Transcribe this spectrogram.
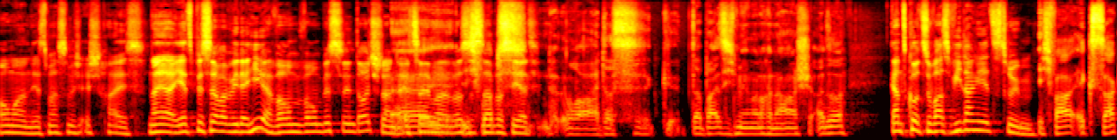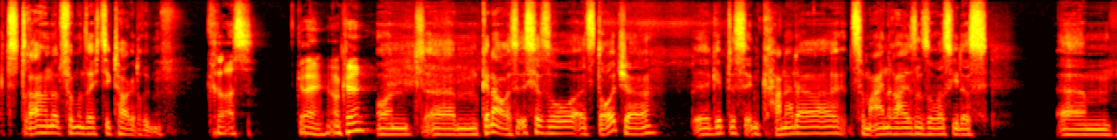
Oh Mann, jetzt machst du mich echt heiß. Naja, jetzt bist du aber wieder hier. Warum, warum bist du in Deutschland? Erzähl Äh, mal, was ist da passiert? Boah, das, da beiß ich mir immer noch in den Arsch. Also, Ganz kurz, du warst wie lange jetzt drüben? ich war exakt 365 Tage drüben. Krass. Geil, okay. Und ähm, genau, es ist ja so, als Deutscher äh, gibt es in Kanada zum Einreisen sowas wie das, ähm,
